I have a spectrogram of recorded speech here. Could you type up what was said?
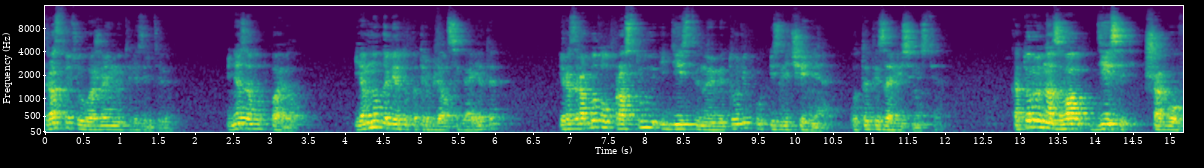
Здравствуйте, уважаемые телезрители! Меня зовут Павел. Я много лет употреблял сигареты и разработал простую и действенную методику излечения от этой зависимости, которую назвал 10 шагов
